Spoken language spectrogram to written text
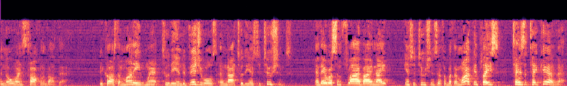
And no one's talking about that. Because the money went to the individuals and not to the institutions. And there were some fly by night institutions, but the marketplace tends to take care of that.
